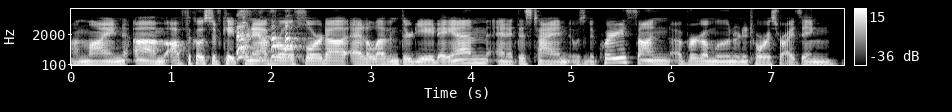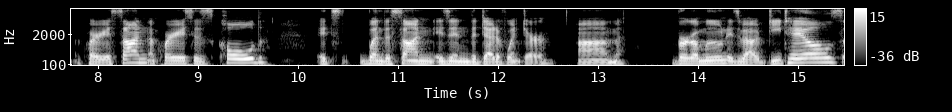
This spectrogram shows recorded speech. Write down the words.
online. Um, off the coast of Cape Canaveral, Florida, at 11:38 a.m. And at this time, it was an Aquarius Sun, a Virgo Moon, and a Taurus Rising. Aquarius Sun. Aquarius is cold. It's when the sun is in the dead of winter. Um, Virgo Moon is about details,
